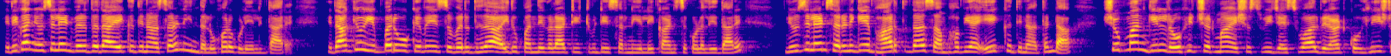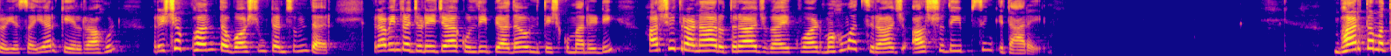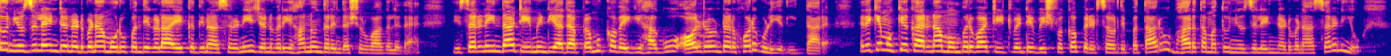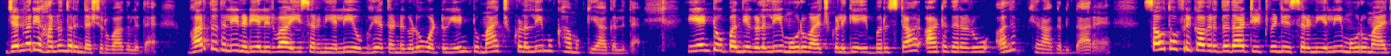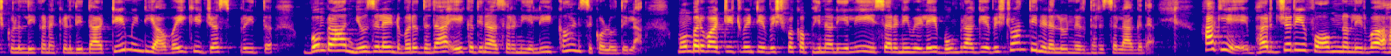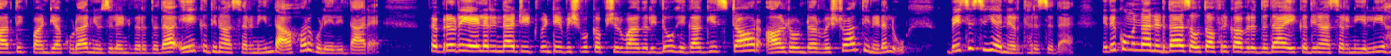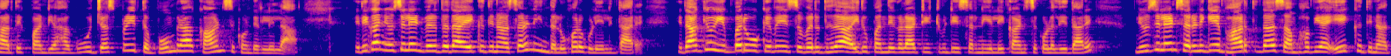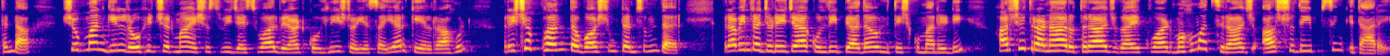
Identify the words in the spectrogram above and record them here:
ಇದೀಗ ನ್ಯೂಜಿಲೆಂಡ್ ವಿರುದ್ಧದ ಏಕದಿನ ಸರಣಿಯಿಂದಲೂ ಹೊರಗುಳಿಯಲಿದ್ದಾರೆ. ಇದಾಗ್ಯೂ ಇಬ್ಬರು ಕೆವಿಎಸ್ ವಿರುದ್ಧದ ಐದು ಪಂದ್ಯಗಳ ಟಿ ಟ್ವೆಂಟಿ ಸರಣಿಯಲ್ಲಿ ಕಾಣಿಸಿಕೊಳ್ಳಲಿದ್ದಾರೆ. ನ್ಯೂಜಿಲೆಂಡ್ ಸರಣಿಗೆ ಭಾರತದ ಸಂಭಾವ್ಯ ಏಕದಿನ ತಂಡ ಶುಭ್ಮನ್ ಗಿಲ್, ರೋಹಿತ್ ಶರ್ಮಾ, ಯಶಸ್ವಿ ಜೈಸ್ವಾಲ್, ವಿರಾಟ್ ಕೊಹ್ಲಿ, ಶ್ರೇಯಸ್ ಅಯ್ಯರ್ ಕೆಎಲ್ ರಾಹುಲ್, ರಿಷಬ್ ಪಂತ್, ವಾಷಿಂಗ್ಟನ್ ಸುಂದರ್, ರವೀಂದ್ರ ಜಡೇಜಾ, ಕುಲ್ದೀಪ್ ಯಾದವ್, ನಿತೀಶ್ ಕುಮಾರ್ ರೆಡ್ಡಿ, ಹರ್ಷಿತ್ ರಾಣಾ, ಋತುರಾಜ್ ಗಾಯಕ್ವಾಡ್, ಮೊಹಮ್ಮದ್ ಸಿರಾಜ್ ಹರ್ಷದೀಪ್ ಸಿಂಗ್ ಇದ್ದಾರೆ. ಭಾರತ ಮತ್ತು ನ್ಯೂಜಿಲೆಂಡ್ ನಡುವಣ ಮೂರು ಪಂದ್ಯಗಳ ಏಕದಿನ ಸರಣಿ ಜನವರಿ ಹನ್ನೊಂದರಿಂದ ಶುರುವಾಗಲಿದೆ. ಈ ಸರಣಿಯಿಂದ ಟೀಂ ಇಂಡಿಯಾದ ಪ್ರಮುಖ ವೇಗಿ ಹಾಗೂ ಆಲ್ರೌಂಡರ್ ಹೊರಗುಳಿಯಲಿದ್ದಾರೆ. ಇದಕ್ಕೆ ಮುಖ್ಯ ಕಾರಣ ಮುಂಬರುವ ಟಿ ಟ್ವೆಂಟಿ ವಿಶ್ವಕಪ್ ಎರಡ್ ಸಾವಿರದ ಇಪ್ಪತ್ತಾರು, ಭಾರತ ಮತ್ತು ನ್ಯೂಜಿಲೆಂಡ್ ನಡುವಣ ಸರಣಿಯು ಜನವರಿ ಹನ್ನೊಂದರಿಂದ ಶುರುವಾಗಲಿದೆ. ಭಾರತದಲ್ಲಿ ನಡೆಯಲಿರುವ ಈ ಸರಣಿಯಲ್ಲಿ ಉಭಯ ತಂಡಗಳು ಒಟ್ಟು ಎಂಟು ಮ್ಯಾಚ್ಗಳಲ್ಲಿ ಮುಖಾಮುಖಿಯಾಗಲಿದೆ. ಈ ಎಂಟು ಪಂದ್ಯಗಳಲ್ಲಿ ಮೂರು ಮ್ಯಾಚ್ಗಳಿಗೆ ಇಬ್ಬರು ಸ್ಟಾರ್ ಆಟಗಾರರು ಅಲಭ್ಯರಾಗಲಿದ್ದಾರೆ. ಸೌತ್ ಆಫ್ರಿಕಾ ವಿರುದ್ಧದ ಟಿ ಟ್ವೆಂಟಿ ಸರಣಿಯಲ್ಲಿ ಮೂರು ಮ್ಯಾಚ್ಗಳಲ್ಲಿ ಕಣಕ್ಕಿಳಿದಿದ್ದ ಟೀಂ ಇಂಡಿಯಾ ವೈಕಿ ಜಸ್ಪ್ರೀತ್ ಬುಮ್ರಾ ನ್ಯೂಜಿಲೆಂಡ್ ವಿರುದ್ಧದ ಏಕದಿನ ಸರಣಿಯಲ್ಲಿ ಕಾಣಿಸಿಕೊಳ್ಳುವುದಿಲ್ಲ. ಮುಂಬರುವ ಟಿ ಟ್ವೆಂಟಿ ವಿಶ್ವಕಪ್ ಹಿನ್ನೆಲೆಯಲ್ಲಿ ಈ ಸರಣಿ ವೇಳೆ ಬುಮ್ರಾಗೆ ವಿಶ್ರಾಂತಿ ನೀಡಲು ನಿರ್ಧರಿಸಲಾಗಿದೆ. ಹಾಗೆಯೇ ಭರ್ಜರಿ ಫಾರ್ಮ್ನಲ್ಲಿರುವ ಹಾರ್ದಿಕ್ ಪಾಂಡ್ಯ ಕೂಡ ನ್ಯೂಜಿಲೆಂಡ್ ವಿರುದ್ಧದ ಏಕದಿನ ಸರಣಿಯಿಂದ ಹೊರಗುಳಿಯಲಿದ್ದಾರೆ. ಫೆಬ್ರವರಿ ಏಳರಿಂದ ಟಿ ಟ್ವೆಂಟಿ ವಿಶ್ವಕಪ್ ಶುರುವಾಗಲಿದ್ದು, ಹೀಗಾಗಿ ಸ್ಟಾರ್ ಆಲ್ರೌಂಡರ್ ವಿಶ್ರಾಂತಿ ನೀಡಲು ಬಿಸಿಸಿಐ ನಿರ್ಧರಿಸಿದೆ. ಇದಕ್ಕೂ ಮುನ್ನ ನಡೆದ ಸೌತ್ ಆಫ್ರಿಕಾ ವಿರುದ್ಧದ ಏಕದಿನ ಸರಣಿಯಲ್ಲಿ ಹಾರ್ದಿಕ್ ಪಾಂಡ್ಯ ಹಾಗೂ ಜಸ್ಪ್ರೀತ್ ಬುಮ್ರಾ ಕಾಣಿಸಿಕೊಂಡಿರಲಿಲ್ಲ. ಇದೀಗ ನ್ಯೂಜಿಲೆಂಡ್ ವಿರುದ್ಧದ ಏಕದಿನ ಸರಣಿಯಿಂದಲೂ ಹೊರಗುಳಿಯಲಿದ್ದಾರೆ. ಇದಾಗ್ಯೂ ಇಬ್ಬರು ಕೆವಿಎಸ್ ವಿರುದ್ಧದ ಐದು ಪಂದ್ಯಗಳ ಟಿ ಟ್ವೆಂಟಿ ಸರಣಿಯಲ್ಲಿ ಕಾಣಿಸಿಕೊಳ್ಳಲಿದ್ದಾರೆ. ನ್ಯೂಜಿಲೆಂಡ್ ಸರಣಿಗೆ ಭಾರತದ ಸಂಭಾವ್ಯ ಏಕದಿನ ತಂಡ ಶುಭ್ಮನ್ ಗಿಲ್, ರೋಹಿತ್ ಶರ್ಮಾ, ಯಶಸ್ವಿ ಜೈಸ್ವಾಲ್, ವಿರಾಟ್ ಕೊಹ್ಲಿ, ಶ್ರೇಯಸ್ ಅಯ್ಯರ್ ಕೆಎಲ್ ರಾಹುಲ್, ರಿಷಬ್ ಪಂತ್, ವಾಷಿಂಗ್ಟನ್ ಸುಂದರ್, ರವೀಂದ್ರ ಜಡೇಜಾ, ಕುಲ್ದೀಪ್ ಯಾದವ್, ನಿತೀಶ್ ಕುಮಾರ್ ರೆಡ್ಡಿ, ಹರ್ಷಿತ್ ರಾಣಾ, ಋತುರಾಜ್ ಗಾಯಕ್ವಾಡ್, ಮೊಹಮ್ಮದ್ ಸಿರಾಜ್ ಹರ್ಷದೀಪ್ ಸಿಂಗ್ ಇದ್ದಾರೆ.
